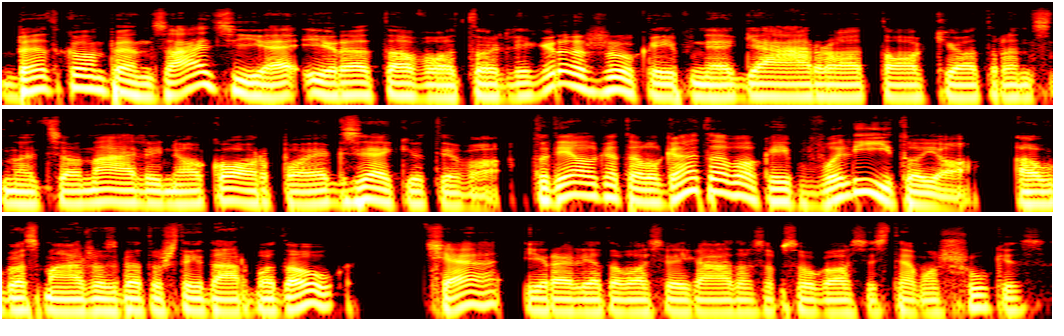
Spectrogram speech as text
bet kompensacija yra tavo toli gražu kaip negero tokio transnacionalinio korpo egzekutyvo. Todėl, kad alga tavo kaip valytojo Algos mažos, bet už tai darbo daug. Čia yra Lietuvos sveikatos apsaugos sistemos šūkis.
